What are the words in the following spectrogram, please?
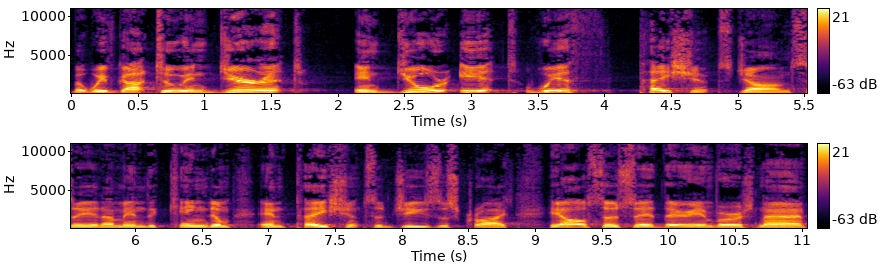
But we've got to endure it, endure it with patience, John said. I'm in the kingdom and patience of Jesus Christ. He also said there in verse 9,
